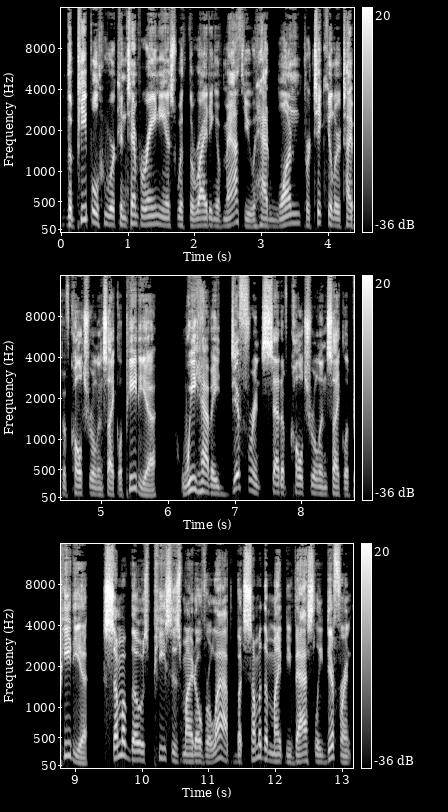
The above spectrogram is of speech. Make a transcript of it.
the people who were contemporaneous with the writing of Matthew had one particular type of cultural encyclopedia. We have a different set of cultural encyclopedia. Some of those pieces might overlap, but some of them might be vastly different.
